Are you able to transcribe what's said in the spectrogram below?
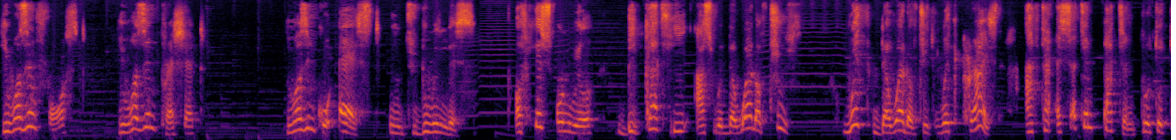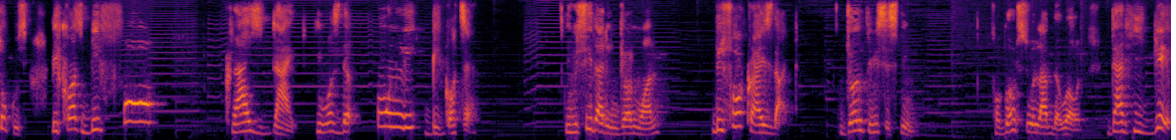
He wasn't forced, he wasn't pressured, he wasn't coerced into doing this. Of his own will begat he us with the word of truth, with the word of truth, with Christ, after a certain pattern, prototokos, because before Christ died, he was the only begotten. You will see that in John 1. Before Christ died, John 3:16. For God so loved the world that he gave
